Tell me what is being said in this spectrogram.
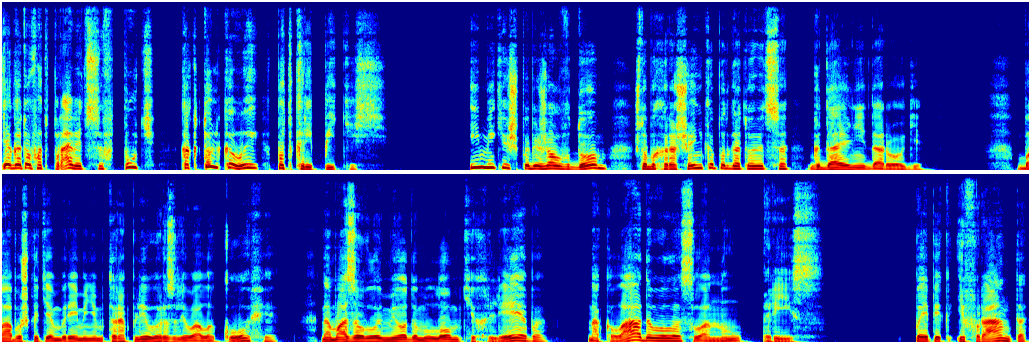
Я готов отправиться в путь, как только вы подкрепитесь. И Микиш побежал в дом, чтобы хорошенько подготовиться к дальней дороге. Бабушка тем временем торопливо разливала кофе, намазывала медом ломти хлеба, накладывала слону рис. Пепик и Франта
